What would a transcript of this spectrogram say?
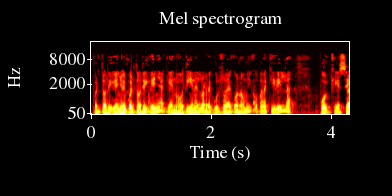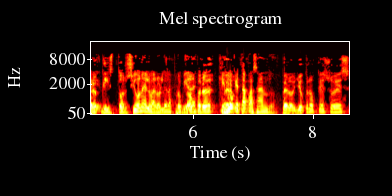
puertorriqueños y puertorriqueñas que no tienen los recursos económicos para adquirirla porque se Pero que- distorsiona el valor de las propiedades, No, pero- que es lo que está pasando. Pero yo creo que eso es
